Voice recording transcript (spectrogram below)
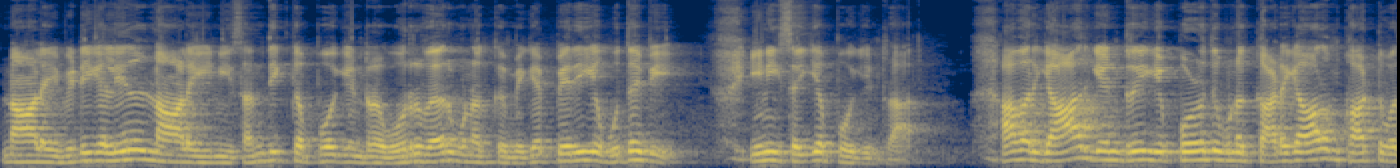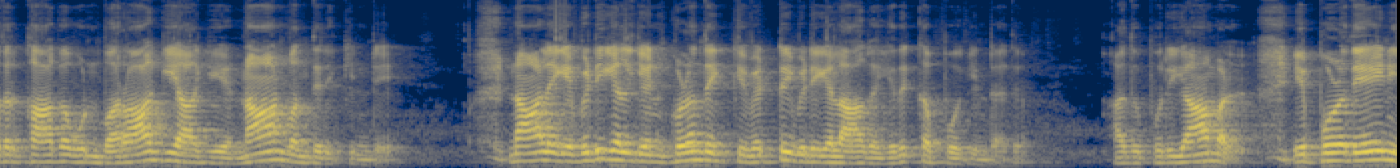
நாளை விடிகளில் நாளை நீ சந்திக்கப் போகின்ற ஒருவர் உனக்கு மிகப்பெரிய உதவி இனி செய்யப் போகின்றார். அவர் யார் என்று இப்பொழுது உனக்கு அடையாளம் காட்டுவதற்காக உன் வராகி ஆகிய நான் வந்திருக்கின்றேன். நாளைய விடியல் என் குழந்தைக்கு வெற்றி விடியலாக இருக்கப் போகின்றது. அது புரியாமல் இப்பொழுதே நீ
